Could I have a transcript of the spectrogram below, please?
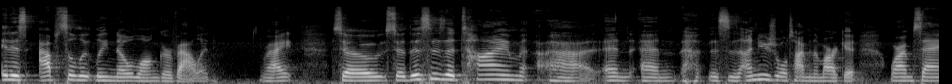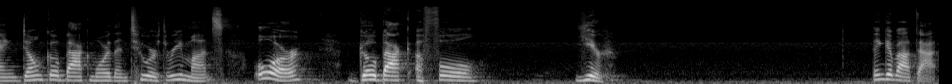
It is absolutely no longer valid right? So so this is a time uh, and and this is an unusual time in the market where i'm saying don't go back more than two or three months or go back a full year. Think about that.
